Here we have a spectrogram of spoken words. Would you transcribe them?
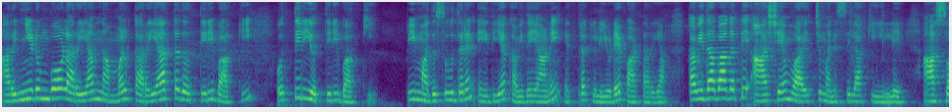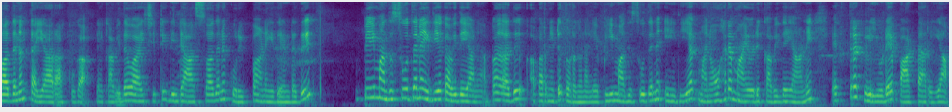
അറിഞ്ഞിടുമ്പോൾ അറിയാം നമ്മൾക്കറിയാത്തതൊത്തിരി ബാക്കി ഒത്തിരി ഒത്തിരി ബാക്കി. പി. മധുസൂദരൻ എഴുതിയ കവിതയാണ് എത്ര കിളിയുടെ പാട്ടറിയാം. കവിതാഭാഗത്തെ ആശയം വായിച്ച് മനസ്സിലാക്കിയില്ലേ? ആസ്വാദനം തയ്യാറാക്കുക. കവിത വായിച്ചിട്ട് ഇതിന്റെ ആസ്വാദന കുറിപ്പാണ് എഴുതേണ്ടത്. പി. മധുസൂദന എഴുതിയ കവിതയാണ്. അപ്പോൾ അത് പറഞ്ഞിട്ട് തുടങ്ങണം അല്ലേ? പി. മധുസൂദന എഴുതിയ മനോഹരമായ ഒരു കവിതയാണ് എത്ര കിളിയുടെ പാട്ടറിയാം.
